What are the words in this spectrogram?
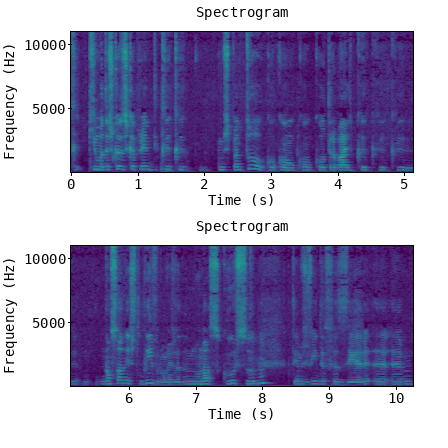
que, que, uma das coisas que aprendi que, que, que me espantou com, com, com, com, o trabalho que, que, que, não só neste livro, mas no nosso curso uhum. que temos vindo a fazer, uh, eh, um,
